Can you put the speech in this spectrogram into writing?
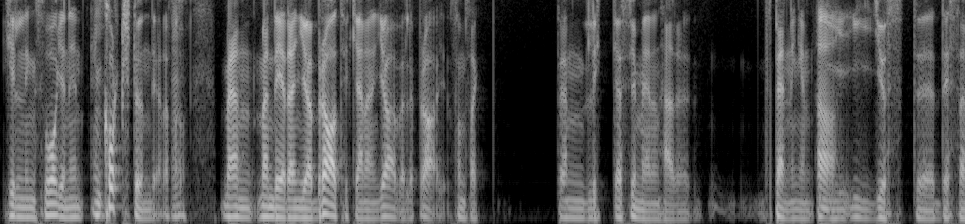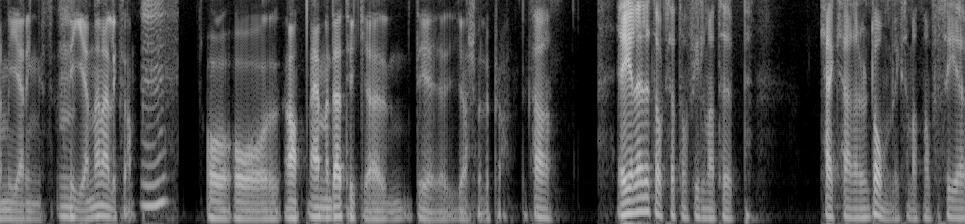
hyllningsvågen en, en kort stund i alla fall. Mm. Men, men det den gör bra tycker jag den gör väldigt bra. Som sagt, den lyckas ju med den här spänningen Ja. i, i just eh, desarmeringsscenerna. Liksom. Mm. Och, och ja, nej, men där tycker jag det görs väldigt bra. Liksom. Ja. Jag gillar lite också att de filmar typ karaktärerna runt om, liksom, att man får se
